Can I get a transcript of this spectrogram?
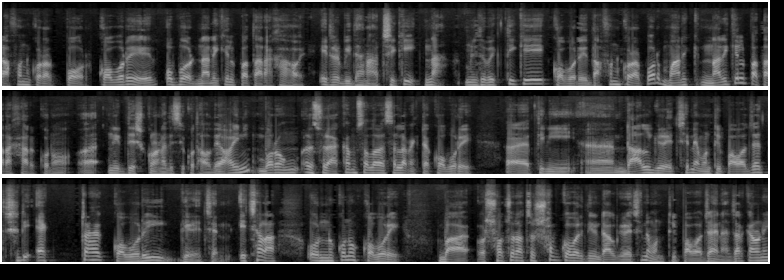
দাফন করার পর কবরের ওপর নারিকেল পাতা রাখা হয়, এটার বিধান আছে কি? না, মৃত ব্যক্তিকে কবরে দাফন করার পর নারিকেল পাতা রাখার কোনো নির্দেশ কোরআন হাদিসে কোথাও দেওয়া হয়নি। বরং রসুল আকাম সাল্লাহ সাল্লাম একটা কবরে তিনি ডাল গেড়েছেন, এমনটি পাওয়া যায়, সেটি একটা কবরেই গেড়েছেন। এছাড়া অন্য কোনো কবরে বা সচরাচর সব কবরে তিনি ডাল গেড়েছেন, এমনটি পাওয়া যায় না। যার কারণে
